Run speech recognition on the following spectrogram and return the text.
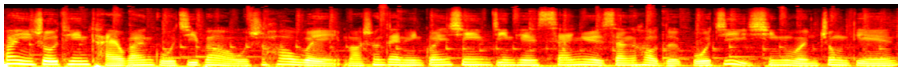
欢迎收听台湾国际报，我是浩伟，马上带您关心今天三月三号的国际新闻重点。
